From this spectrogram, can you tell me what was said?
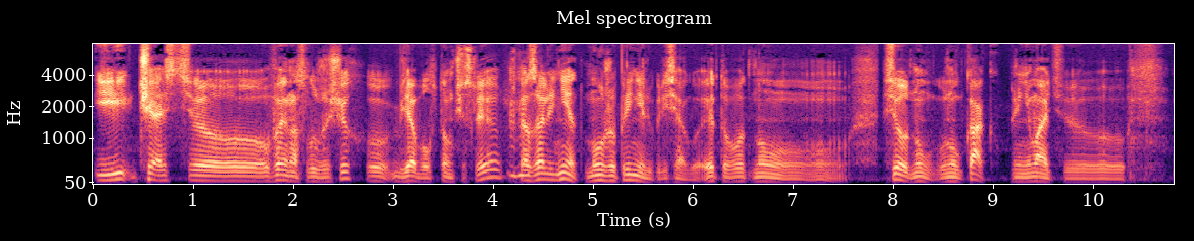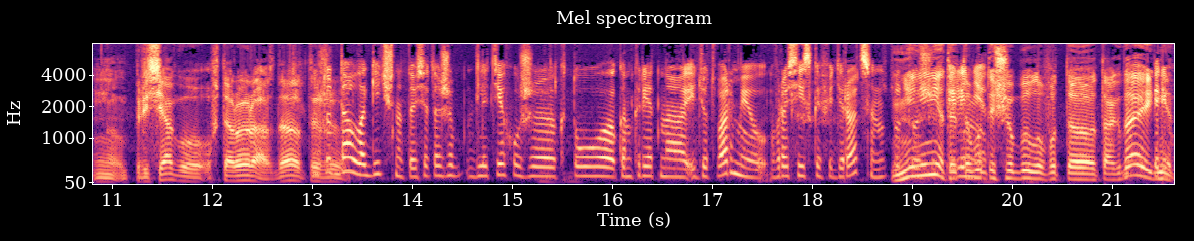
и часть э, военнослужащих, э, я был в том числе, сказали, нет, мы уже приняли присягу. Это вот, ну, все, ну, ну как принимать ну, присягу второй раз, да? Ты ну, же... Да, логично. То есть это же для тех уже, кто конкретно идет в армию в Российской Федерации. Ну, не, не, нет, это нет? вот еще было вот э, тогда. Ну, нет,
